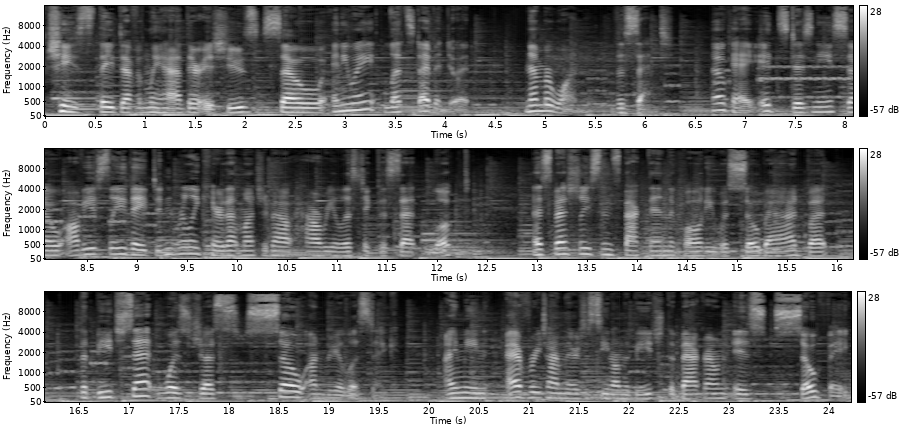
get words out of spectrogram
jeez, they definitely had their issues. So, anyway, let's dive into it. Number one, the set. Okay, it's Disney, so obviously they didn't really care that much about how realistic the set looked especially since back then the quality was so bad, but the beach set was just so unrealistic. I mean, every time there's a scene on the beach, the background is so fake.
